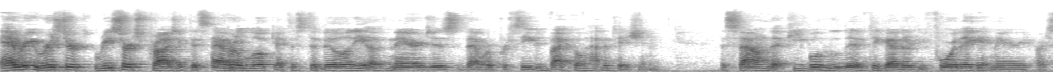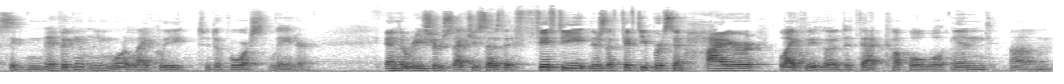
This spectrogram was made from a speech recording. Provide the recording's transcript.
Every research, research project that's ever looked at the stability of marriages that were preceded by cohabitation has found that people who live together before they get married are significantly more likely to divorce later. And the research actually says that 50, there's a 50% higher likelihood that that couple will end um,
